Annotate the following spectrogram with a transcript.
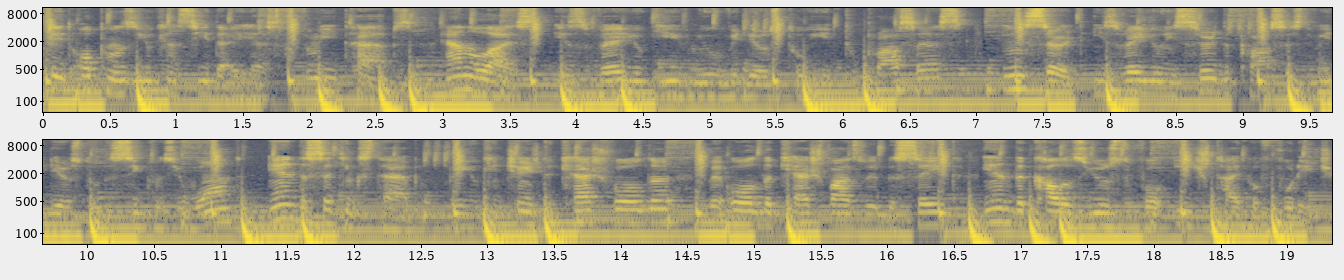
After it opens, you can see that it has three tabs. Analyze is where you give new videos to it to process. Insert is where you insert the processed videos to the sequence you want. And the settings tab, where you can change the cache folder, where all the cache files will be saved, and the colors used for each type of footage.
